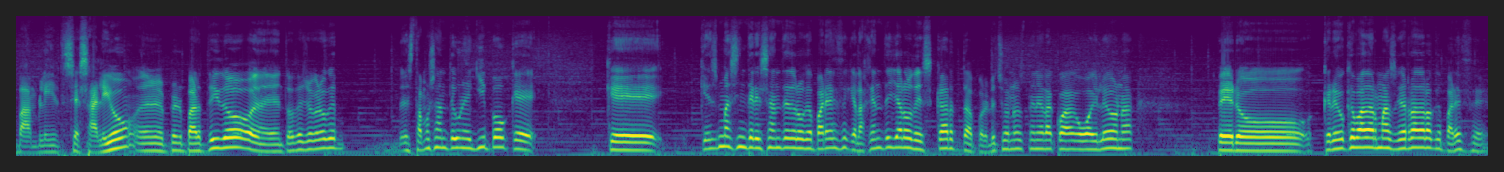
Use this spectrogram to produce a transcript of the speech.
Van Vliet se salió en el primer partido. eh, entonces yo creo que estamos ante un equipo que, que, que es más interesante de lo que parece, que la gente ya lo descarta por el hecho de no tener a Kawhi Leonard. Pero creo que va a dar más guerra de lo que parece.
